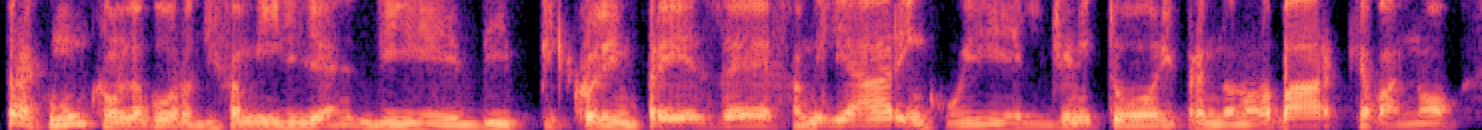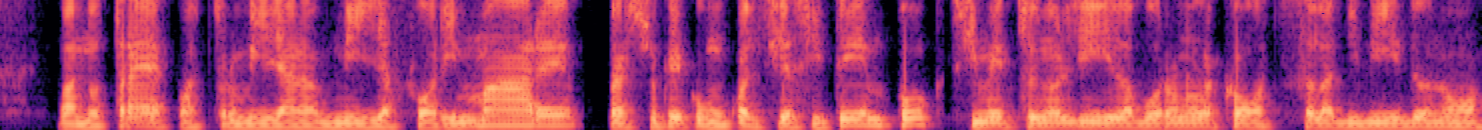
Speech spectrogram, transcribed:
Però è comunque un lavoro di famiglie, di, di piccole imprese familiari in cui i genitori prendono la barca, vanno vanno 3-4 miglia, miglia, fuori in mare, pressoché con qualsiasi tempo, si mettono lì, lavorano la cozza, la dividono,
